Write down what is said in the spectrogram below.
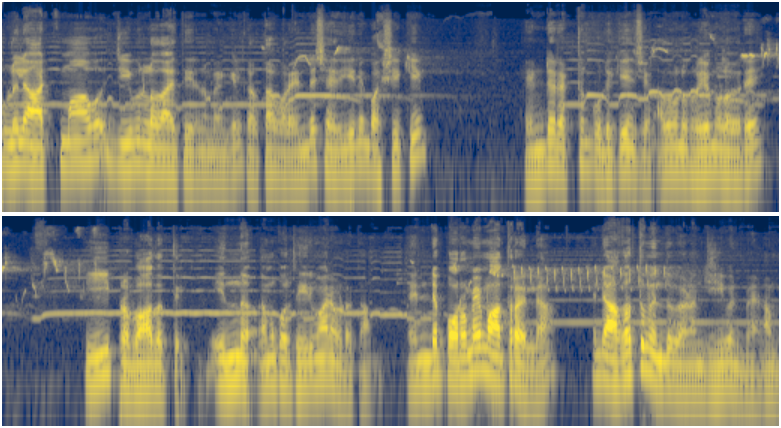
ഉള്ളിൽ ആത്മാവ് ജീവനുള്ളതായി തീരണമെങ്കിൽ കർത്താവ് പറയും എന്റെ ശരീരം ഭക്ഷിക്കുകയും എന്റെ രക്തം കുടിക്കുകയും ചെയ്യണം. അതുകൊണ്ട് പ്രിയമുള്ളവരെ ഈ പ്രഭാതത്തിൽ ഇന്ന് നമുക്കൊരു തീരുമാനമെടുക്കാം. എന്റെ പുറമേ മാത്രമല്ല എന്റെ അകത്തും എന്ത് വേണം? ജീവൻ വേണം.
